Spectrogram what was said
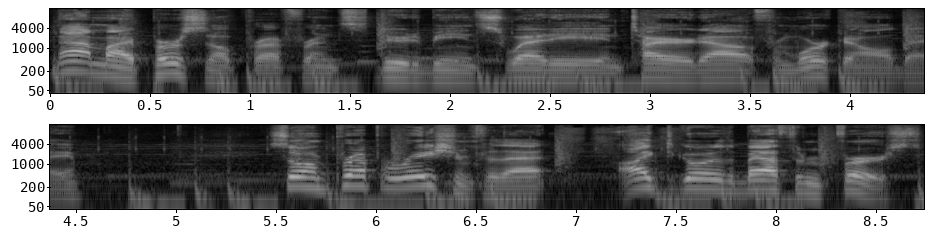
Not my personal preference due to being sweaty and tired out from working all day. So, in preparation for that, I like to go to the bathroom first,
